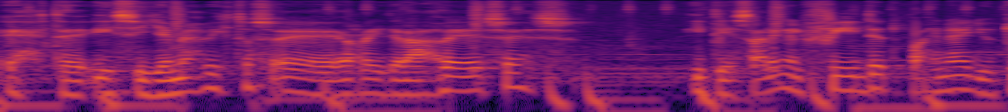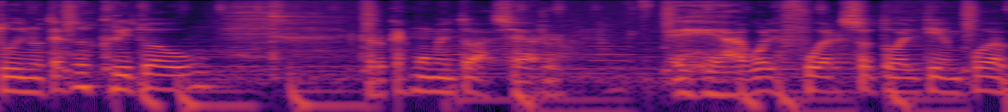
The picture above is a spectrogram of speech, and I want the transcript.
Este, y si ya me has visto eh, reiteradas veces y te sale en el feed de tu página de YouTube y no te has suscrito aún, creo que es momento de hacerlo. Eh, hago el esfuerzo todo el tiempo de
